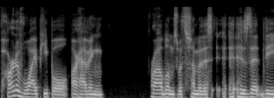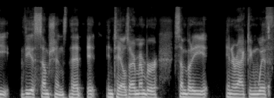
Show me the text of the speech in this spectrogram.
part of why people are having problems with some of this is that the the assumptions that it entails. I remember somebody interacting with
